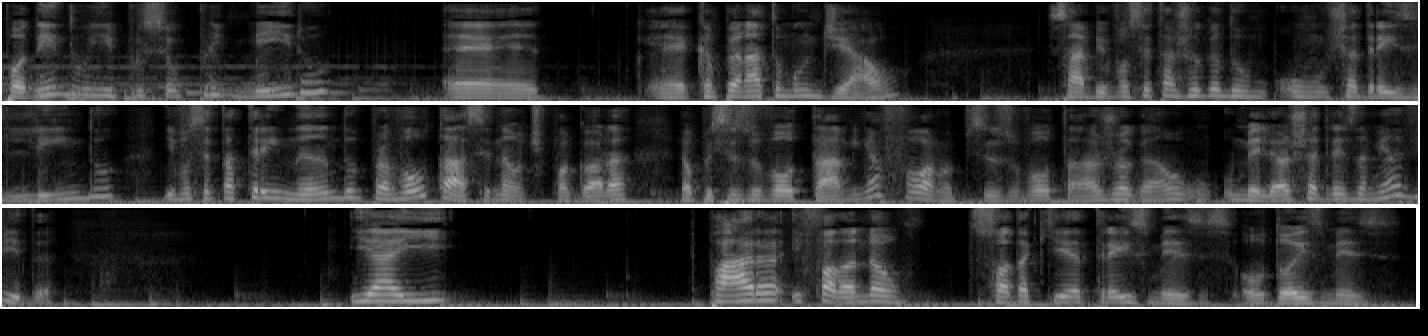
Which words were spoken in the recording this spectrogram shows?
podendo ir pro seu primeiro é, é, campeonato mundial. Sabe, você tá jogando um xadrez lindo e você tá treinando para voltar. Se não, tipo, agora eu preciso voltar à minha forma, eu preciso voltar a jogar o melhor xadrez da minha vida. E aí para e fala, não, só daqui a três meses ou dois meses.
